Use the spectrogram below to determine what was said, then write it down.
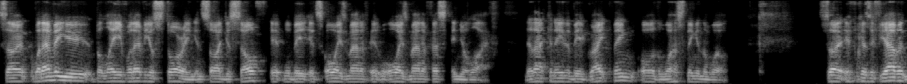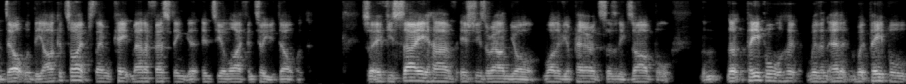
So whatever you believe, whatever you're storing inside yourself, it will be, it's always manif it will always manifest in your life. Now that can either be a great thing or the worst thing in the world. So if, because if you haven't dealt with the archetypes, they will keep manifesting into your life until you dealt with it. So if you say have issues around your, one of your parents as an example, the people who, with an with people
